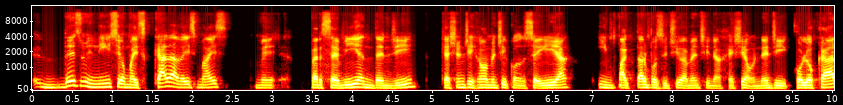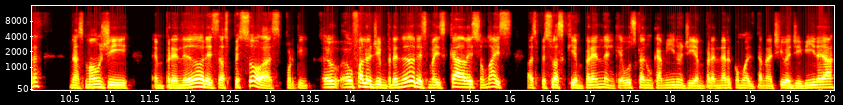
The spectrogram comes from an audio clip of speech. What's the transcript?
desde o início, mas cada vez mais me percebi, entendi que a gente realmente conseguia impactar positivamente na região, né? de colocar nas mãos de empreendedores, das pessoas, porque eu, eu falo de empreendedores, mas cada vez são mais as pessoas que empreendem, que buscam um caminho de empreender como alternativa de vida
